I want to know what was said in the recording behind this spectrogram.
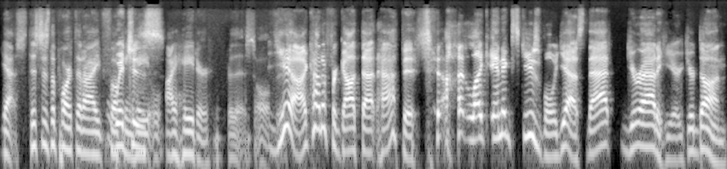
Yes, this is the part that I fucking Which hate. is- I hate her for this. All this. Yeah, I kind of forgot that happened. like inexcusable. Yes, that you're out of here. You're done.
